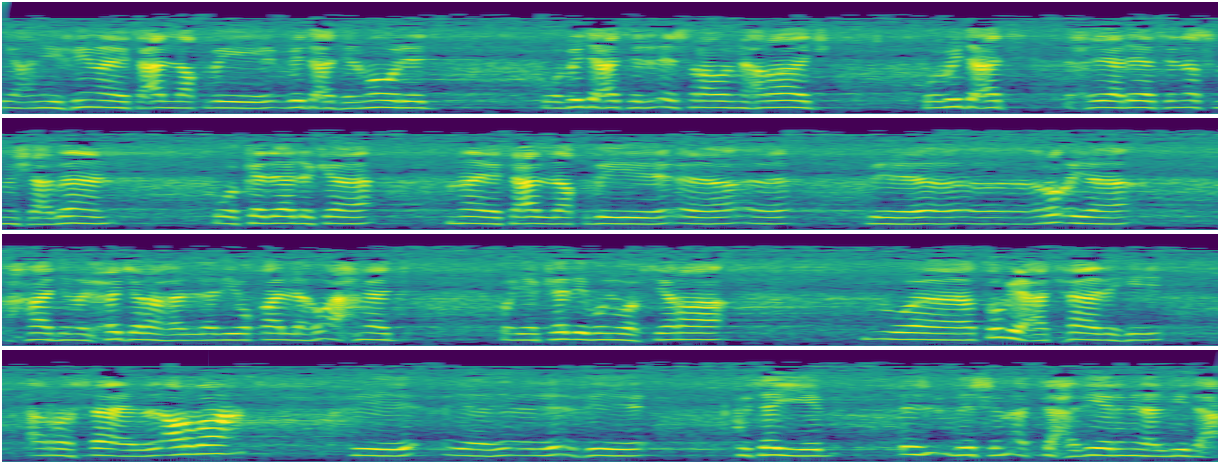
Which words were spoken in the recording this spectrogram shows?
يعني فيما يتعلق ببدعة المولد وبدعة الإسراء والمعراج وبدعة إحياء ليلة النصف من شعبان وكذلك ما يتعلق آه، آه، برؤيا خادم الحجرة الذي يقال له أحمد وهي كذب وافتراء. وطبعت هذه الرسائل الأربع في في كتيب باسم التحذير من البدع.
